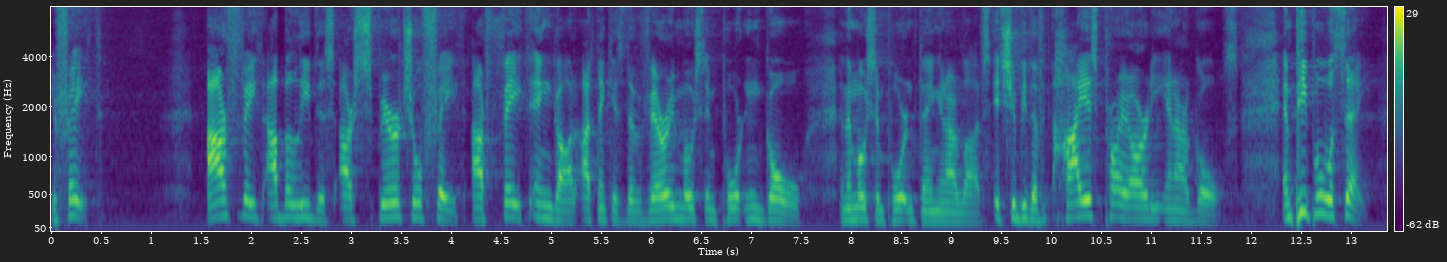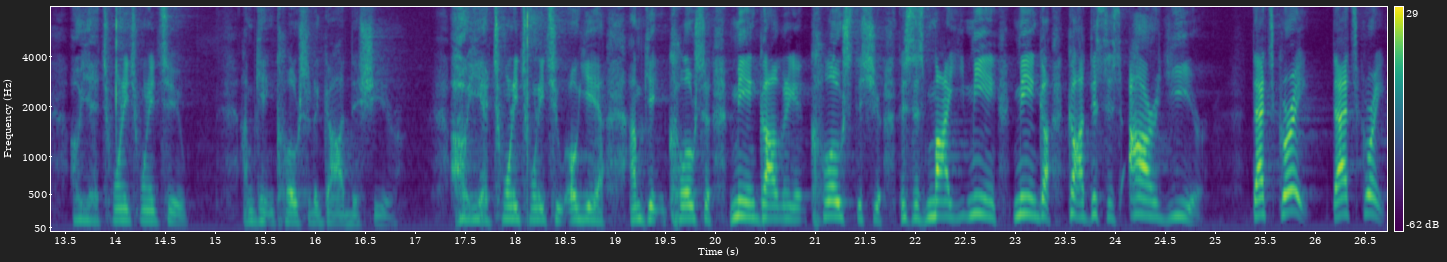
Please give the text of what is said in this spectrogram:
Your faith. Our faith, I believe this, our spiritual faith, our faith in God, I think is the very most important goal and the most important thing in our lives. It should be the highest priority in our goals. And people will say, oh, yeah, 2022, I'm getting closer to God this year. Oh, yeah, 2022. Oh, yeah, I'm getting closer. Me and God are going to get close this year. This is my, me, me and God. God, this is our year. That's great. That's great.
